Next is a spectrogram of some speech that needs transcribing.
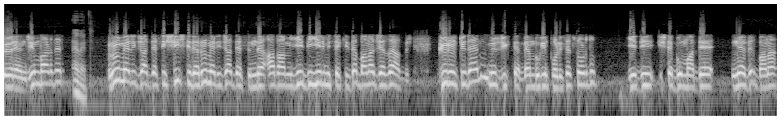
öğrencim vardır. Evet. Rumeli Caddesi Şişli'de Rumeli Caddesi'nde adam 7.28'de bana ceza yazmış. Gürültüden müzikten. Ben bugün polise sordum. 7 işte bu madde nedir? Bana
